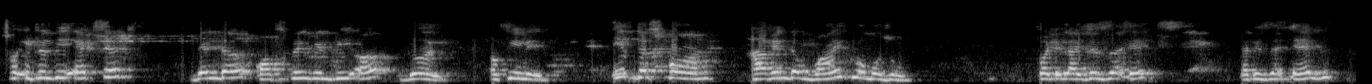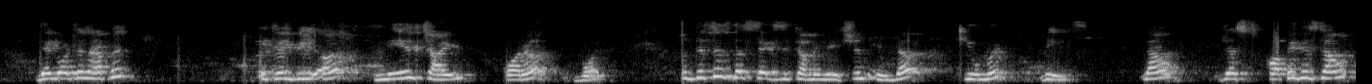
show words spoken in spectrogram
So, it will be XX, then the offspring will be a girl, a female. If the sperm having the Y chromosome fertilizes the eggs, that is the egg, then what will happen? It will be a male child or a boy. So this is the sex determination in the human beings. Now, just copy this down.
